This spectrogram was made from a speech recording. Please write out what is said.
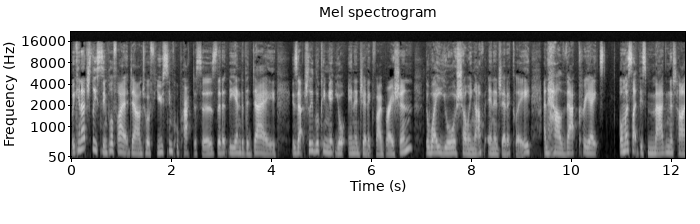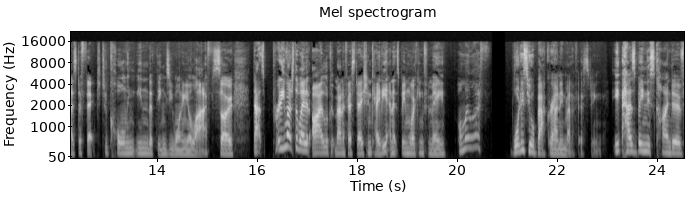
we can actually simplify it down to a few simple practices that at the end of the day is actually looking at your energetic vibration, the way you're showing up energetically, and how that creates almost like this magnetized effect to calling in the things you want in your life. So that's pretty much the way that I look at manifestation, Katie, and it's been working for me all my life. What is your background in manifesting? It has been this kind of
